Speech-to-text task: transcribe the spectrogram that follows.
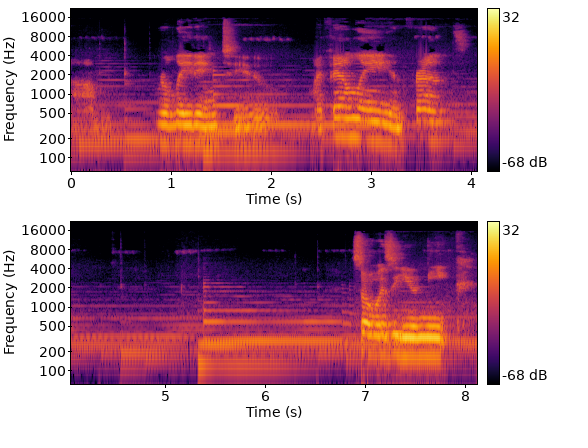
um, relating to my family and friends. So it was a unique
